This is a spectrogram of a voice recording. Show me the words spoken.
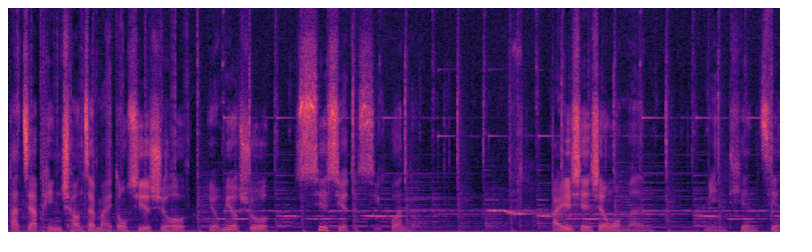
大家平常在买东西的时候有没有说谢谢的习惯呢？百日先生，我们明天见。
